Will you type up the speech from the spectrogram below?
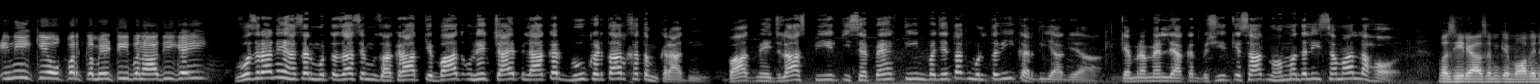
انہی کے اوپر کمیٹی بنا دی گئی۔ وزراء نے حسن مرتضی سے مذاکرات کے بعد انہیں چائے پلا کر بھوک ہڑتال ختم کرا دی۔ بعد میں اجلاس پیر کی سپہر تین بجے تک ملتوی کر دیا گیا۔ کیمرامین لیاقت بشیر کے ساتھ محمد علی سمال لاہور۔ وزیر اعظم کے معاون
